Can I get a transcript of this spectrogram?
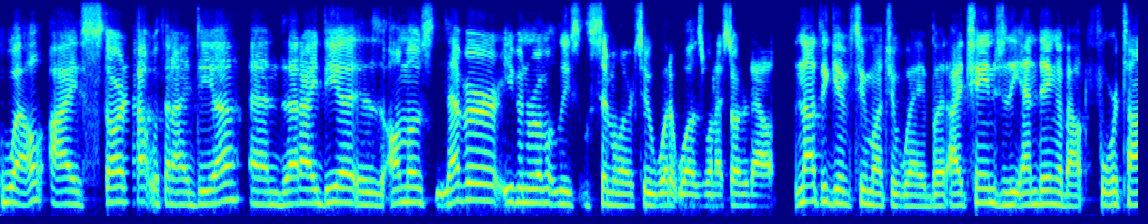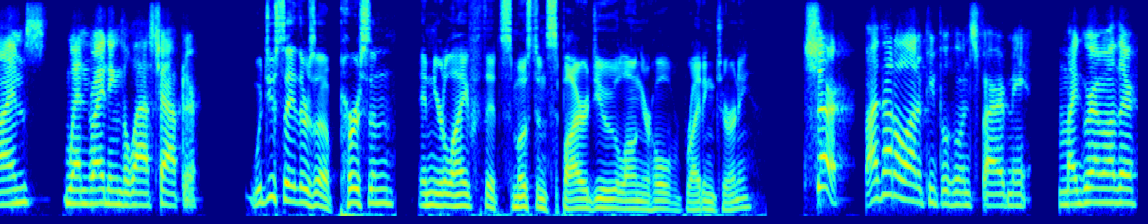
Well, I start out with an idea, and that idea is almost never even remotely similar to what it was when I started out. Not to give too much away, but I changed the ending about four times when writing the last chapter. Would you say there's a person in your life that's most inspired you along your whole writing journey? Sure, I've had a lot of people who inspired me. My grandmother,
